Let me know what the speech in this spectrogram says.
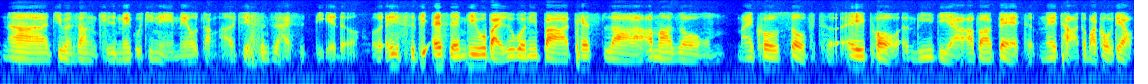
那基本上其实美股今年也没有涨，而且甚至还是跌的。S P S M P 五百，如果你把 Tesla、Amazon、Microsoft、Apple、Nvidia、Alphabet、Meta 都把它扣掉。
